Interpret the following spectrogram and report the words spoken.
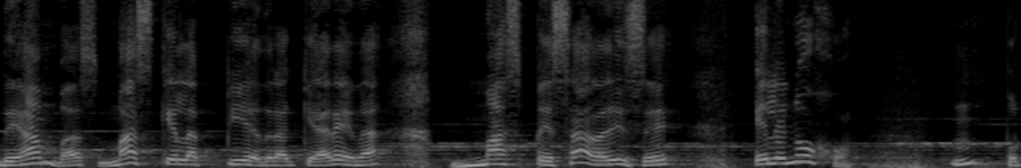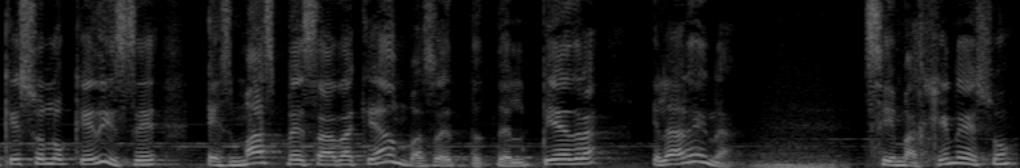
de ambas, más que la piedra que arena, más pesada, dice, el enojo. ¿Mm? Porque eso es lo que dice, es más pesada que ambas, de la piedra y la arena. ¿Se imagina eso?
